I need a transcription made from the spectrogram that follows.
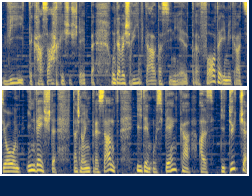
weiten kasachischen Steppen. Und er beschreibt auch, dass seine Eltern vor der Immigration in Westen, das ist noch interessant, in dem Usbenka als die Deutschen,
